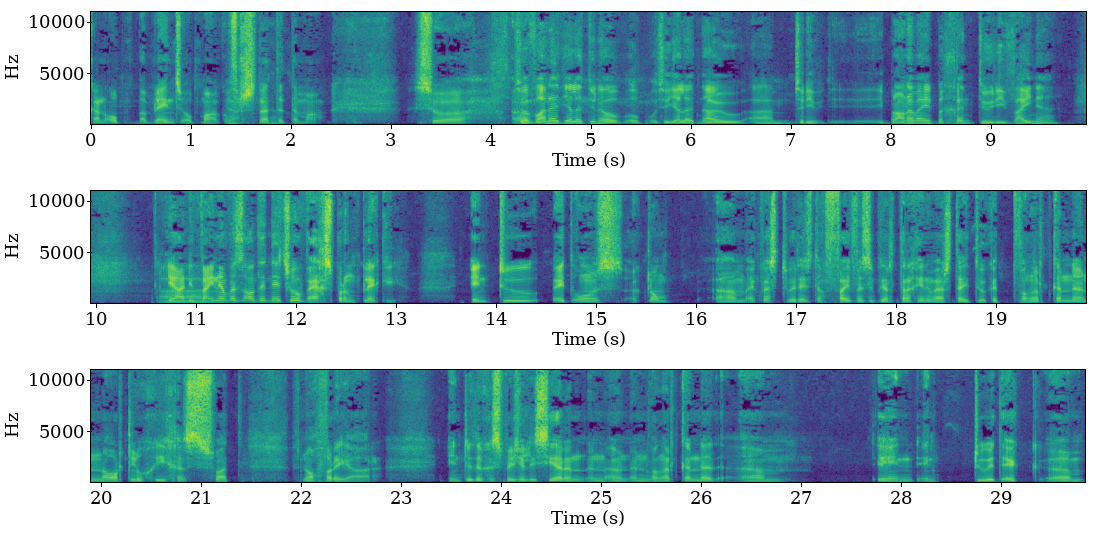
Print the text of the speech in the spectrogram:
kan op blends opmaak of Ja, versnitte ja. te maak. So So um, wanneer het julle toe nou op, op so julle het nou ehm um, so die die brandewyn het begin toe die wyne. ja, die Ehm, wyne was altyd net so 'n wegspringplekkie. En toe het ons 'n klomp ehm um, ek was 2005 as ek weer terug universiteit toe ek het wingerdkunde en hortologie geswat nog vir 'n jaar. En toe het ek gespesialiseer in in in, in wingerdkunde ehm um, en en toe het ek ehm um,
